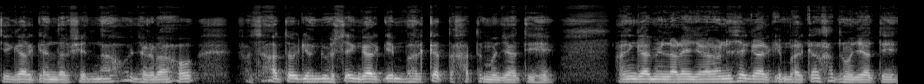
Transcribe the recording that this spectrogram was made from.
کہ گھر کے اندر فتنہ ہو، جھگڑا ہو، فساد ہو، کیونکہ اس سے گھر کی برکت ختم ہو جاتی ہے۔ ہاں گھر میں لڑائی جھگڑا ہونے سے گھر کی برکت ختم ہو جاتی ہے۔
